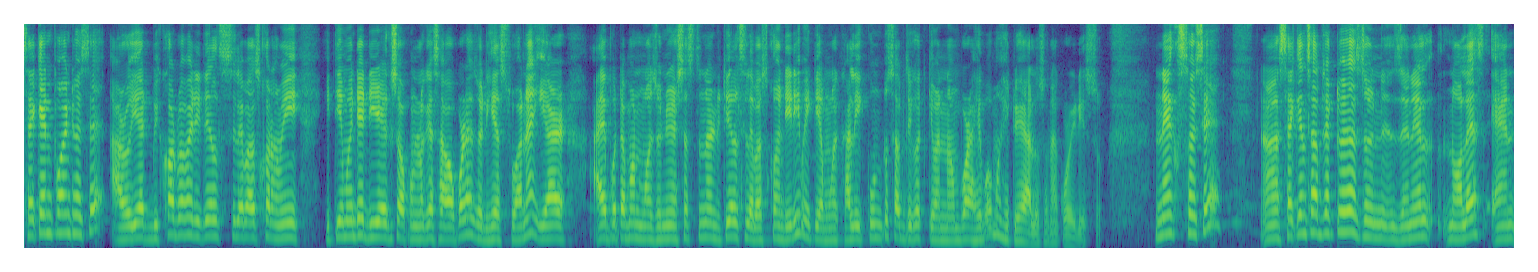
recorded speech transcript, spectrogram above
ছেকেণ্ড পইণ্ট হৈছে আৰু ইয়াত বিশদভাৱে ডিটেইলছ চিলেবাছখন আমি ইতিমধ্যে দি ৰাখিছোঁ আপোনালোকে চাব পাৰে যদিহে চোৱা নাই। ইয়াৰ আই বৰ্তমান মই জুনিয়ৰ এছিষ্টেণ্টৰ ডিটেইলছ চিলেবাছখন দি দিম। এতিয়া মই খালি কোনটো ছাবজেক্টত কিমান নম্বৰ আহিব মই সেইটোহে আলোচনা কৰি দিছোঁ। নেক্সট হৈছে ছেকেণ্ড ছাবজেক্টটো হৈছে general knowledge and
